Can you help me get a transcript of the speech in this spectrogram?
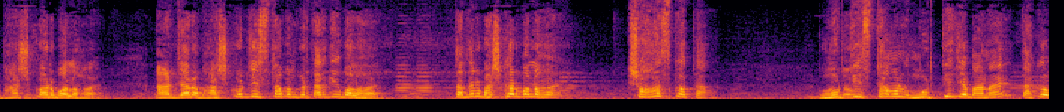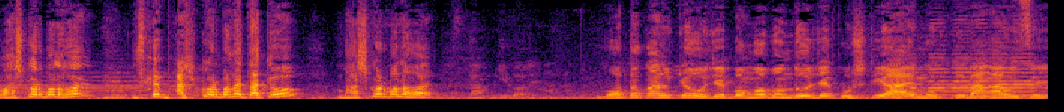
ভাস্কর বলা হয়। আর যারা ভাস্কর্য স্থাপন করে তাদেরকে বলা হয়? তাদের ভাস্কর বলা হয়। সহজ কথা। মূর্তি স্থাপন মূর্তি যে বানায় তাকেও ভাস্কর বলা হয়। যে ভাস্কর বানায় তাকেও ভাস্কর বলা হয়। গতকালকেও যে বঙ্গবন্ধুর যে কুষ্টিয়ায় মূর্তি ভাঙা হয়েছে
